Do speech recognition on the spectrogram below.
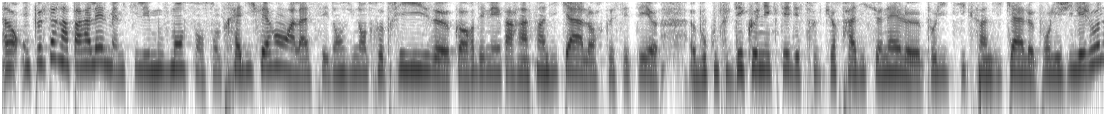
Alors, on peut faire un parallèle, même si les mouvements sont, sont très différents. hein. Là, c'est dans une entreprise euh, coordonnée par un syndicat, alors que c'était euh, beaucoup plus déconnecté des structures traditionnelles euh, politiques, syndicales pour les Gilets jaunes.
